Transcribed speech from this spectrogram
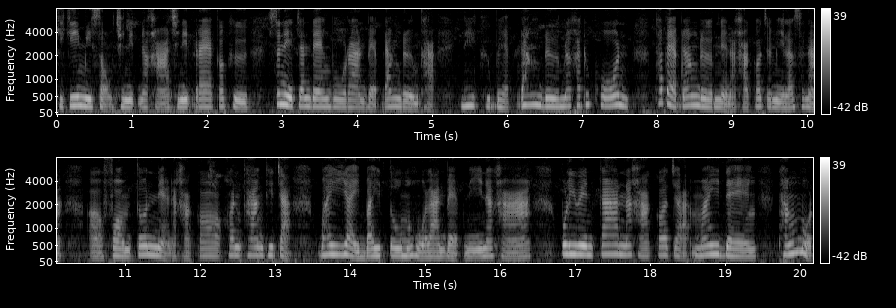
กิกกี้มี 2 ชนิดนะคะ ชนิดแรกก็คือเสน่ห์จันแดงโบราณแบบดั้งเดิมค่ะ นี่คือแบบดั้งเดิมนะคะ ทุกคน ถ้าแบบดั้งเดิมเนี่ยนะคะ ก็จะมีลักษณะฟอร์มต้นเนี่ยนะคะ ก็ค่อนข้างที่จะใบใหญ่ใบโตมโหฬารแบบนี้นะคะ บริเวณก้านนะคะก็จะไม่แดงทั้งหมด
